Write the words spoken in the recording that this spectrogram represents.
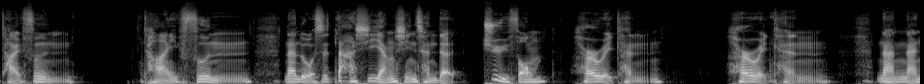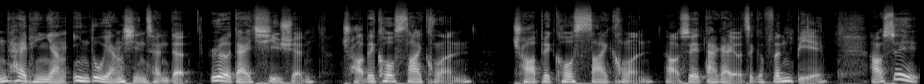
typhoon，typhoon，那如果是大西洋形成的飓风 hurricane，hurricane，那南太平洋、印度洋形成的热带气旋 tropical cyclone。Tropical cyclone，好，所以大概有这个分别。好，所以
